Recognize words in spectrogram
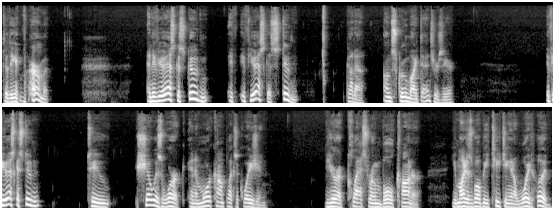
to the environment. And if you ask a student, if, if you ask a student, gotta unscrew my dentures here. If you ask a student to show his work in a more complex equation, you're a classroom bull Connor you might as well be teaching in a white hood.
